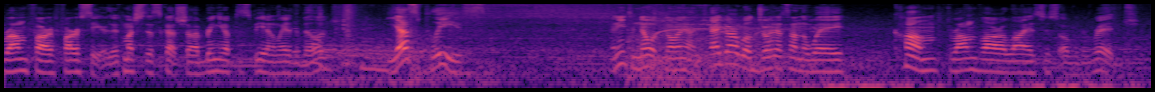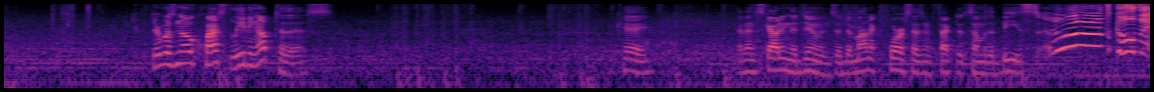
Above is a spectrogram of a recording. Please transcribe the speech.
Thramfar Farseer. There's much to discuss. Shall I bring you up to speed on the way to the village? Yes, please. I need to know what's going on. Khadgar will join us on the way. Come, Thronvar lies just over the ridge. There was no quest leading up to this. Okay. I've been scouting the dunes. A demonic force has infected some of the beasts. Ooh, it's Gul'dan!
